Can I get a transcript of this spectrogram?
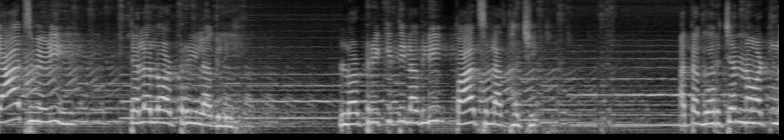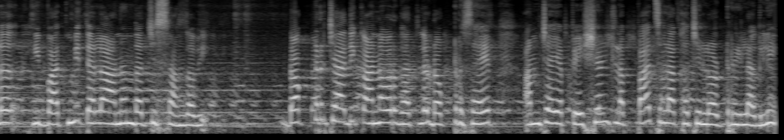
त्याच वेळी त्याला लॉटरी लागली. लॉटरी किती लागली? पाच लाखाची. आता घरच्यांना वाटलं ही बातमी त्याला आनंदाची सांगावी. डॉक्टरच्या आधी कानावर घातलं डॉक्टर साहेब आमच्या या पेशंटला पाच लाखाची लॉटरी लागली.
